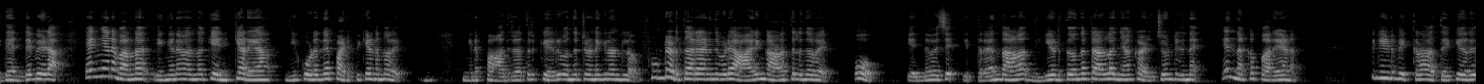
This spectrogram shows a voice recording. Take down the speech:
ഇത് എന്റെ വീടാ. എങ്ങനെ വന്ന എങ്ങനെ വന്നൊക്കെ എനിക്കറിയാം. നീ കൂടുതലെ പഠിപ്പിക്കണമെന്ന് പറയും. ഇങ്ങനെ പാതിരാത്രി കയറി വന്നിട്ടുണ്ടെങ്കിലുണ്ടല്ലോ. ഫുഡ് എടുത്താരാണെന്ന് ഇവിടെ ആരും കാണത്തില്ലെന്ന് പറയും. ഓ എന്ന് വെച്ച് ഇത്രയും താളെ നീ എടുത്തു വന്നിട്ടാണല്ലോ ഞാൻ കഴിച്ചുകൊണ്ടിരുന്നത് എന്നൊക്കെ പറയാണ്. പിന്നീട് വിക്രഹത്തേക്ക് കയറി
